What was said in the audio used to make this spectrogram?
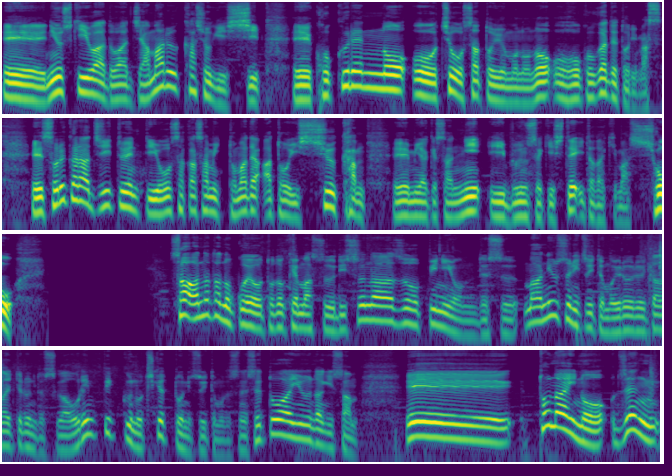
えー、ニュースキーワードはジャマル・カショギ氏、えー、国連の調査というものの報告が出ております、えー、それから G20 大阪サミットまであと1週間、えー、三宅さんに分析していただきましょう。さあ、あなたの声を届けます、リスナーズオピニオンです。まあ、ニュースについてもいろいろいただいてるんですが、オリンピックのチケットについてもですね、瀬戸愛優なぎさん、えー、都内の全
